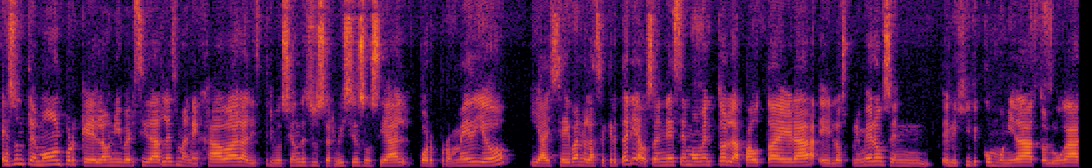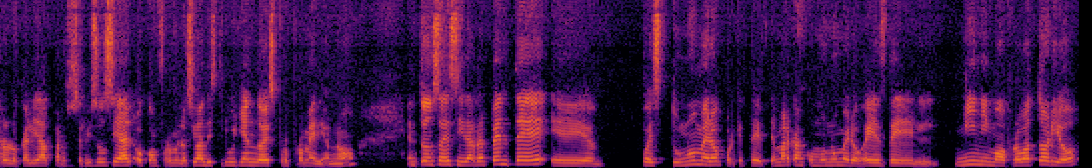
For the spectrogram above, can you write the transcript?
Es un temón porque la universidad les manejaba la distribución de su servicio social por promedio y ahí se iban a la secretaría. O sea, en ese momento la pauta era eh, los primeros en elegir comunidad o lugar o localidad para su servicio social o conforme los iban distribuyendo es por promedio, ¿no? Entonces, si de repente, eh, pues tu número, porque te, te marcan como número, es del mínimo aprobatorio,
